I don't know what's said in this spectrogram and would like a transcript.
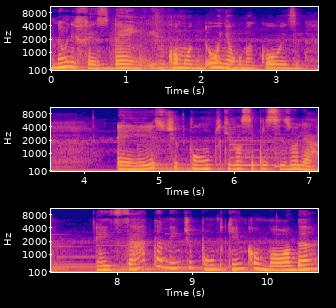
não lhe fez bem, incomodou em alguma coisa. É este ponto que você precisa olhar. É exatamente o ponto que incomoda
